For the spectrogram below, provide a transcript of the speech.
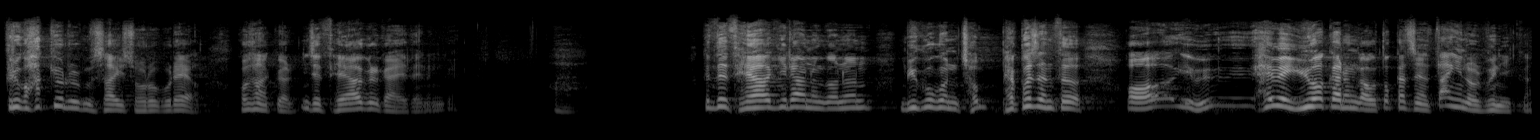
그리고 학교를 무사히 졸업을 해요. 고등학교를 이제 대학을 가야 되는 거예요. 아, 근데 대학이라는 거는 미국은 100% 어, 해외 유학 가는 거하고 똑같잖아요. 땅이 넓으니까.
